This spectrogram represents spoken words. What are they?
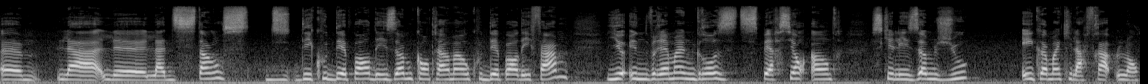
euh, la, distance des coups de départ des hommes contrairement aux coups de départ des femmes. Il y a vraiment une grosse dispersion entre ce que les hommes jouent et comment ils la frappent long,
